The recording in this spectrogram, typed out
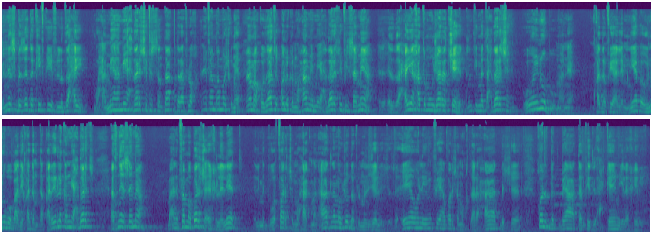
بالنسبة زاد كيف كيف للضحية. محاميها ما يحضرش في استنطاق الطرف الآخر أنا فما مشكلة. أما قضاة يقول لك المحامي ما يحضرش في سماع. الضحية خاطر مجرد شاهد أنت ما تحضرش هو ينوبوا معناه. قدم فيها النيابه وينوبوا بعد يقدم تقارير لكن ما يحضرش أثناء السماع. بعد فما برشا إخلالات اللي ما توفرش المحاكمة العادلة موجودة في المجال الجزائية واللي فيها برشا مقترحات باش قل بالطبيعة تنفيذ الأحكام إلى آخره.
